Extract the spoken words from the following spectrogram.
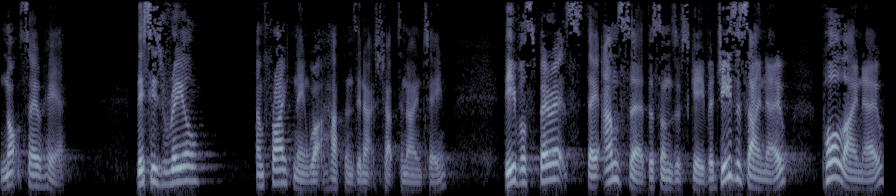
Not so here. This is real and frightening what happens in Acts chapter 19. The evil spirits, they answer the sons of Sceva. Jesus I know, Paul I know,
